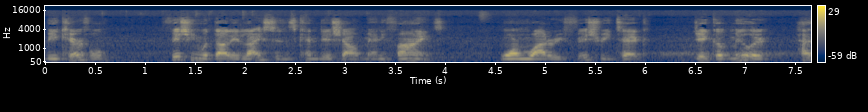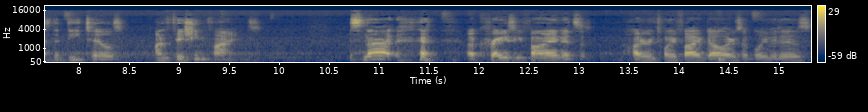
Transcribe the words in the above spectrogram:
Be careful, fishing without a license can dish out many fines. Warm watery fishery tech Jacob Miller has the details on fishing fines. It's not a crazy fine, it's $125, I believe it is.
